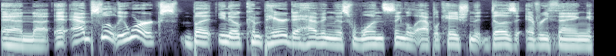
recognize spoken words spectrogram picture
and uh, it absolutely works but you know compared to having this one single application that does everything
